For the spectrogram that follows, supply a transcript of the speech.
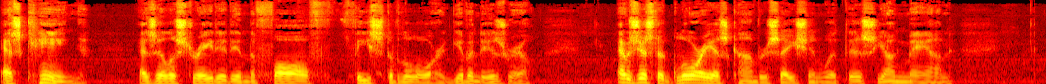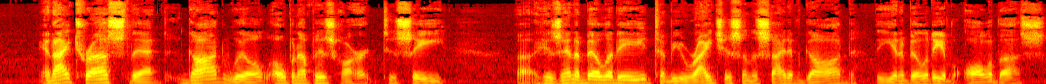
as king, as illustrated in the fall feast of the Lord given to Israel. It was just a glorious conversation with this young man and I trust that God will open up his heart to see uh, his inability to be righteous in the sight of God, the inability of all of us,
